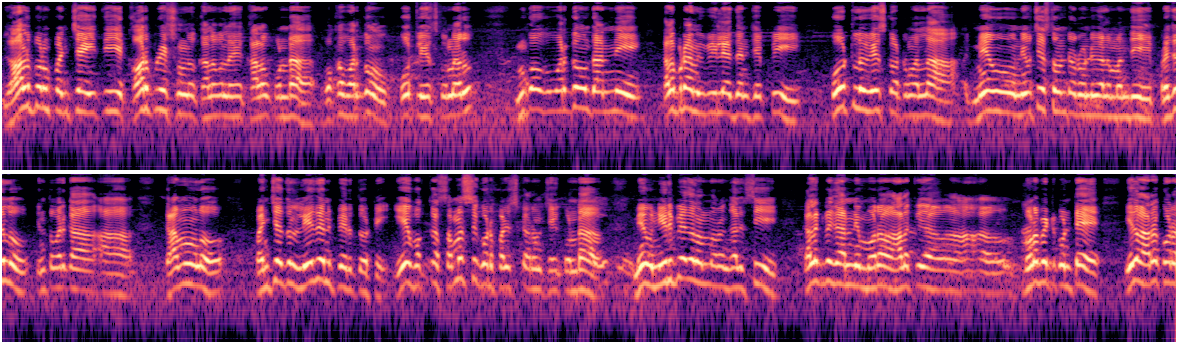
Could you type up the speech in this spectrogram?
లాలపురం పంచాయతీ కార్పొరేషన్లో కలవలే కలవకుండా ఒక వర్గం కోర్టులు వేసుకున్నారు. ఇంకొక వర్గం దాన్ని కలపడానికి వీలేదని చెప్పి కోర్టులో వేసుకోవటం వల్ల మేము నివసిస్తుంటే రెండు వేల మంది ప్రజలు ఇంతవరకు ఆ- గ్రామంలో పంచాయతీలు లేదని పేరుతోటి ఏ ఒక్క సమస్య కూడా పరిష్కారం చేయకుండా మేము నిరుపేదలందరం కలిసి కలెక్టర్ గారిని మొర ఆలకి ఆ, మొరబెట్టుకుంటే ఏదో అరకొర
